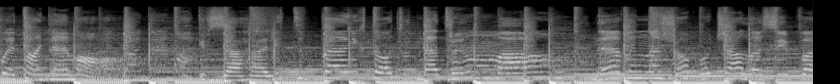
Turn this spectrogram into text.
питань нема. І взагалі тебе ніхто тут не тримав. Не винна, що почала сіпатись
